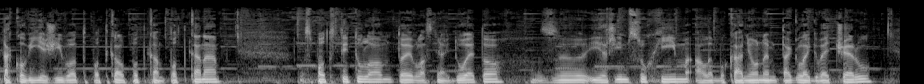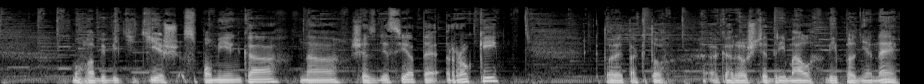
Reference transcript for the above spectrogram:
Takový je život, Potkal, potkam, potkana s podtitulom, to je vlastne aj dueto s Jiřím Suchým alebo kaňonem takhle k večeru. Mohla by byť tiež spomienka na 60. roky, ktoré takto Karel Štedrý mal vyplnené.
